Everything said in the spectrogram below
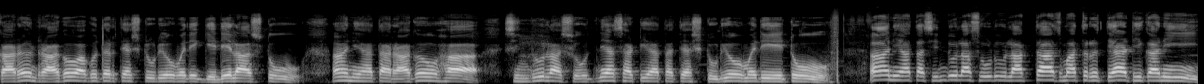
कारण राघव अगोदर त्या स्टुडिओमध्ये गेलेला असतो. आणि आता राघव हा सिंधूला शोधण्यासाठी आता त्या स्टुडिओमध्ये येतो. आणि आता सिंधूला सोडू लागताच मात्र त्या ठिकाणी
